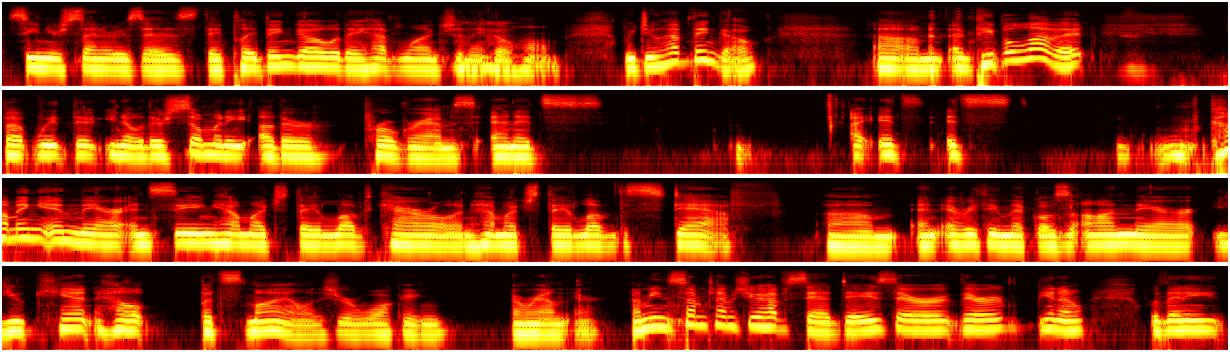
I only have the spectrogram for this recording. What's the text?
senior centers as they play bingo, they have lunch, and they go home. We do have bingo, um, and people love it. But with the, you know, there's so many other programs, and it's it's it's coming in there and seeing how much they loved Carol and how much they love the staff um, and everything that goes on there. You can't help but smile as you're walking around there. I mean, sometimes you have sad days. There, there, you know, with any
